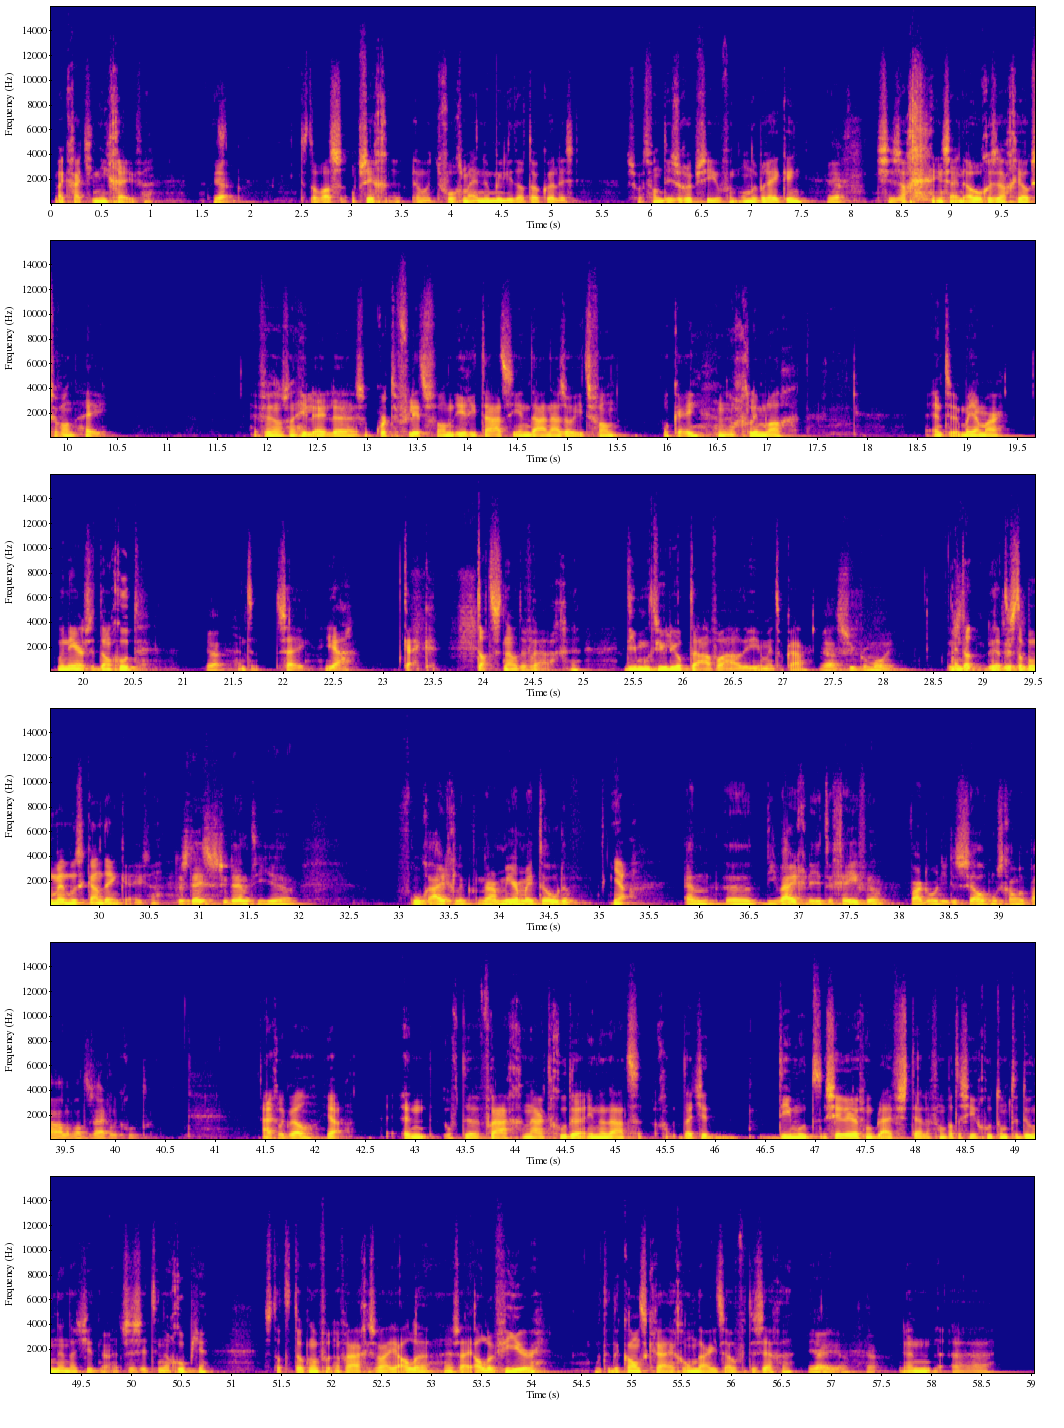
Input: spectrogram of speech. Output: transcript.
maar ik ga het je niet geven. Ja. Dus dat was op zich, volgens mij noemen jullie dat ook wel eens, een soort van disruptie of een onderbreking. Ja. Dus je zag, in zijn ogen zag je ook zo van, hé, hey, even zo'n hele, hele zo'n korte flits van irritatie en daarna zoiets van, oké, okay, een glimlach. En te, maar ja, maar wanneer is het dan goed? Ja. En toen zei ik, ja, kijk, dat is nou de vraag. Hè? Die moeten jullie op tafel houden hier met elkaar. Ja, supermooi. Dus en dat, ja, dus dat moment moest ik aan denken even. Dus deze student die uh, vroeg eigenlijk naar meer methoden. Ja. En uh, die weigerde je te geven, waardoor hij dus zelf moest gaan bepalen wat is eigenlijk goed. Eigenlijk wel, ja. En of de vraag naar het goede, inderdaad, dat je die moet, serieus moet blijven stellen. Van wat is hier goed om te doen? En dat je, ja. ze zit in een groepje. Dus dat het ook een, een vraag is waar je alle, hè, zij alle vier moeten de kans krijgen om daar iets over te zeggen. Ja, ja, ja. En uh,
